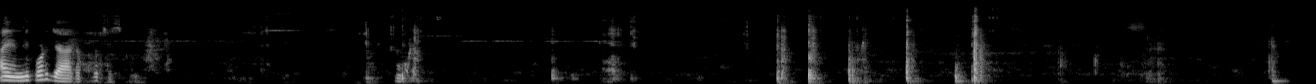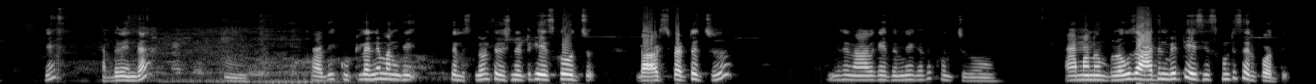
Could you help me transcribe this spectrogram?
అవన్నీ కూడా జాగ్రత్తగా. ఏ? అర్థమైందా. అది కుట్లన్నీ మనకి తెలిసిన వాళ్ళు తెలిసినట్టుగా వేసుకోవచ్చు. డాట్స్ పెట్టచ్చు. నాలుగైదు ఉన్నాయి కదా కొంచెం. ఆ మనం బ్లౌజ్ ఆదిని పెట్టి వేసేసుకుంటే సరిపోద్ది.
